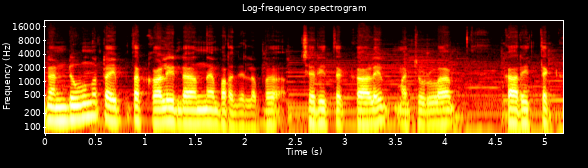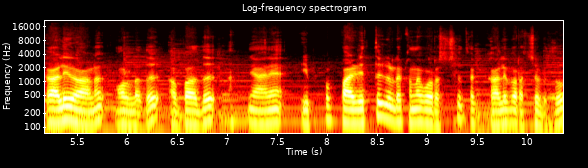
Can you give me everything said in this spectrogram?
രണ്ട് മൂന്ന് ടൈപ്പ് തക്കാളി ഉണ്ടാകുന്ന ഞാൻ പറഞ്ഞല്ലോ. അപ്പോൾ ചെറിയ തക്കാളിയും മറ്റുള്ള കറി തക്കാളിയുമാണ് ഉള്ളത്. അപ്പോൾ അത് ഞാൻ ഇപ്പോൾ പഴുത്ത് കിടക്കുന്ന കുറച്ച് തക്കാളി പറിച്ചെടുത്തു.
